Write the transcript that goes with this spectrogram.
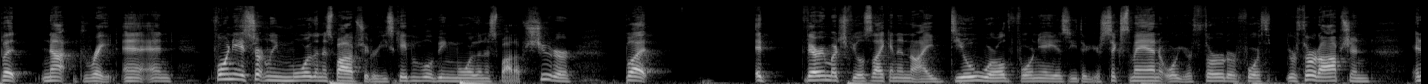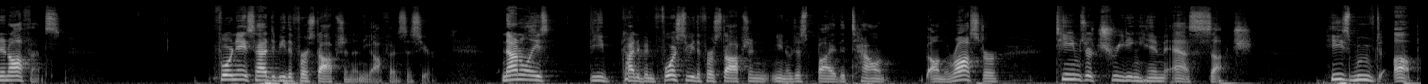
but not great. And, and Fournier is certainly more than a spot up shooter. He's capable of being more than a spot up shooter, but it very much feels like in an ideal world, Fournier is either your sixth man or your third or fourth, your third option in an offense. Fournier's had to be the first option in the offense this year. Not only has he kind of been forced to be the first option, you know, just by the talent on the roster, teams are treating him as such. He's moved up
